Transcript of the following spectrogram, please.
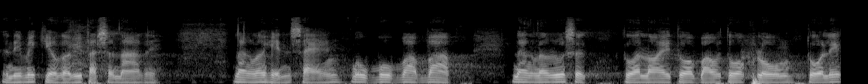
อันนี้ไม่เกี่ยวกับวิปัสสนาเลย นั่งแล้วเห็นแสงบูบบูบวาบวาบนั่งแล้วรู้สึก ตัวลอยตัวเบาตัวโครง ตัวเล็ก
